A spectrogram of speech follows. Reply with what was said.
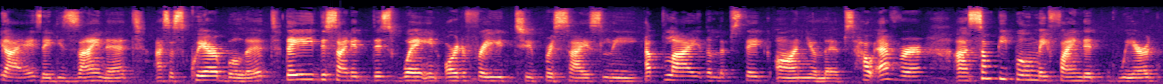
Guys, they designed it as a square bullet. They designed it this way in order for you to precisely apply the lipstick on your lips. However, uh, some people may find it weird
